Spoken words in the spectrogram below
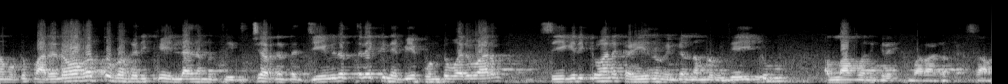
നമുക്ക് പരലോകത്ത് ഉപകരിക്കുകയില്ല നമ്മൾ തിരിച്ചറിഞ്ഞിട്ട് ജീവിതത്തിലേക്ക് നബിയെ കൊണ്ടുവരുവാനും സ്വീകരിക്കുവാനും കഴിയുന്നുവെങ്കിൽ നമ്മൾ വിജയിക്കും. അള്ളാഹു അനുഗ്രഹിക്കുമാറാകട്ടെ. അസ്സാം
